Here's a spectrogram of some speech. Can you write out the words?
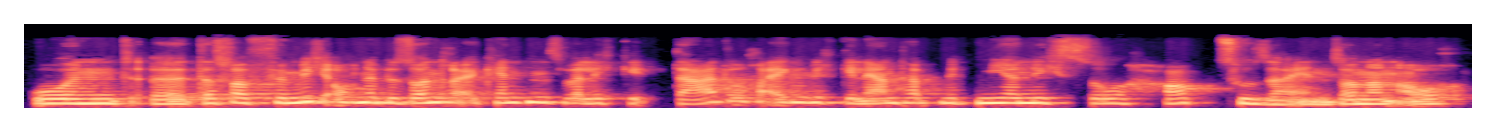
Und äh, das war für mich auch eine besondere Erkenntnis, weil ich dadurch eigentlich gelernt habe, mit mir nicht so hart zu sein, sondern auch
